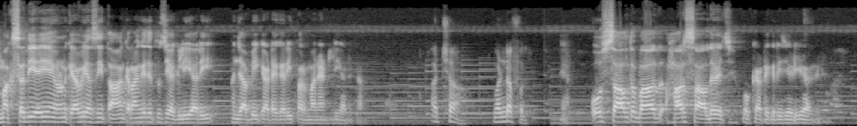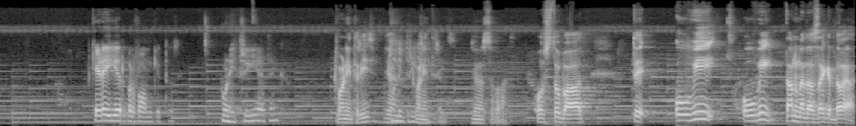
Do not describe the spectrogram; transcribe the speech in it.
ਮਕਸਦ ਹੀ ਇਹ ਹੈ ਉਹਨਾਂ ਨੇ ਕਿਹਾ ਵੀ ਅਸੀਂ ਤਾਂ ਕਰਾਂਗੇ ਜੇ ਤੁਸੀਂ ਅਗਲੀ ਵਾਰੀ ਪੰਜਾਬੀ ਕੈਟਾਗਰੀ ਪਰਮਾਨੈਂਟਲੀ ਐਡ ਕਰ ਅੱਛਾ ਵੰਡਰਫੁਲ. ਉਸ ਸਾਲ ਤੋਂ ਬਾਅਦ ਹਰ ਸਾਲ ਦੇ ਵਿੱਚ ਉਹ ਕੈਟਾਗਰੀ ਜਿਹੜੀ ਐਡਡ ਕਿਹੜੇ ਈਅਰ ਪਰਫਾਰਮ ਕੀਤਾ ਸੀ? 23 I think 23 ਜਾਂ 23 23 ਜਿਵੇਂ ਉਸ ਤੋਂ ਬਾਅਦ। ਉਸ ਤੋਂ ਬਾਅਦ ਤੇ ਉਹ ਵੀ ਉਹ ਵੀ ਤੁਹਾਨੂੰ ਮੈਂ ਦੱਸਦਾ ਕਿੱਦਾਂ ਹੋਇਆ।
